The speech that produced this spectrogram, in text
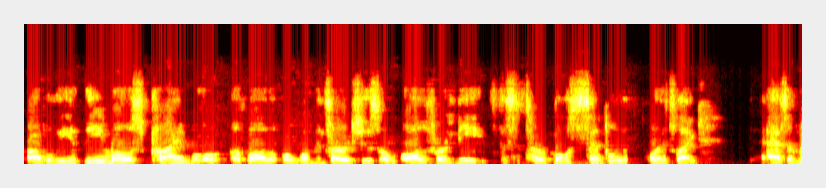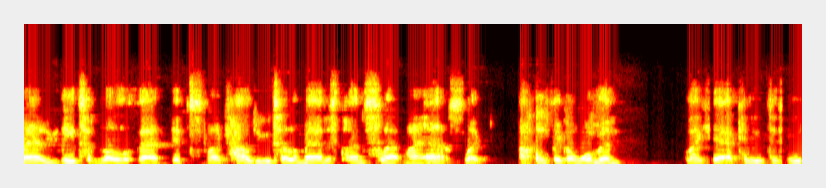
probably the most primal of all of a woman's urges, of all of her needs. This is her most simple point. It's like, as a man, you need to know that it's like, how do you tell a man it's time to slap my ass? Like, I don't think a woman, like, yeah, can you, can you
